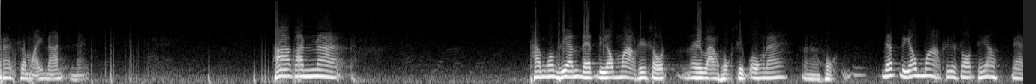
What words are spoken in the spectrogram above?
นะ สมัยนั้นนะพากันนะทำความเพียรเด็ดเดียวมากที่สุดในวางหกสิบองค์นะหกเด็ดเดียวมากที่สุดเที่ยวเนี่ย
